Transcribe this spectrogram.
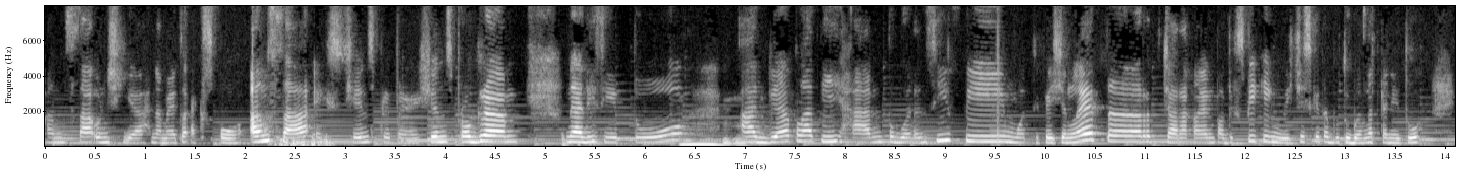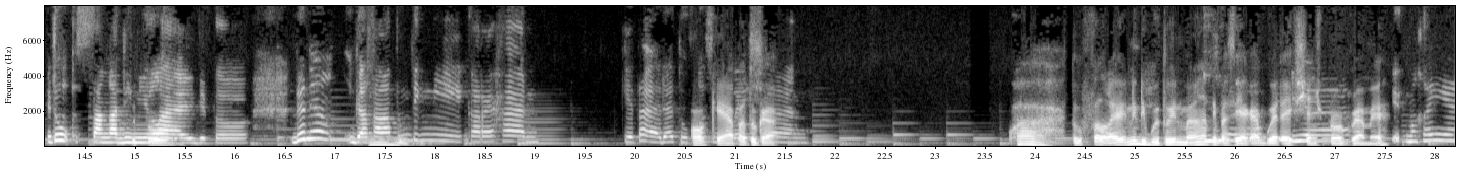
AMSA Unsyah, namanya itu Expo. AMSA Exchange Preparations Program. Nah di situ ada pelatihan pembuatan CV, motivation letter, cara kalian public speaking, which is kita butuh banget kan itu. Itu sangat dinilai Betul. gitu. Dan yang nggak kalah hmm. penting nih, Karehan kita ada TOEFL Oke, apa tuh kak? Wah, TOEFL ya, ini dibutuhin banget iya, nih pasti ya kak buat exchange iya. program ya. makanya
